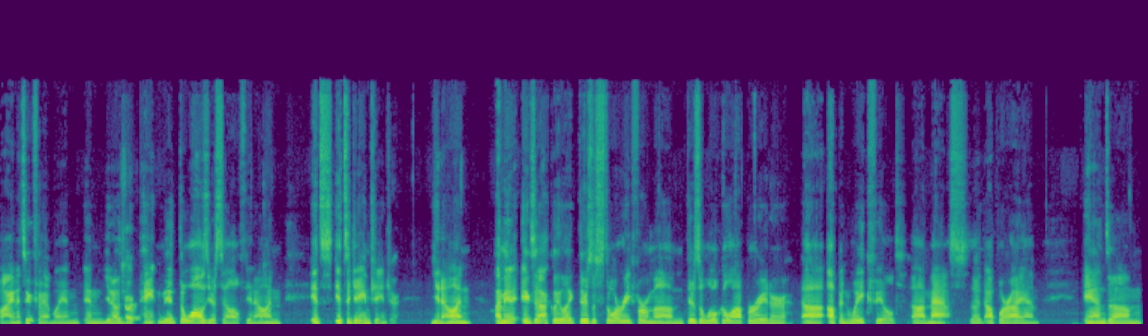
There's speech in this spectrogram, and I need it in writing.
buying a two family and and you know sure. painting the walls yourself you know and it's it's a game changer you know and i mean exactly like there's a story from um there's a local operator uh up in wakefield uh mass uh, up where i am and um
